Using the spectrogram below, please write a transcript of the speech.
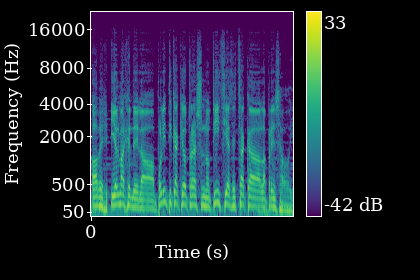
A ver, y al margen de la política, ¿qué otras noticias destaca la prensa hoy?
